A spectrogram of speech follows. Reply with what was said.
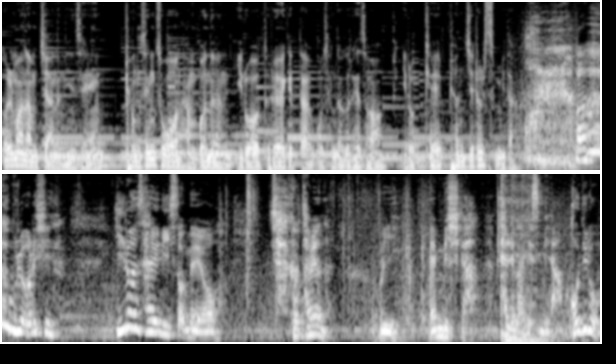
얼마 남지 않은 인생 평생 소원 한 번은 이루어 드려야겠다고 생각을 해서 이렇게 편지를 씁니다. 아, 우리 어르신 이런 사연이 있었네요. 자, 그렇다면 우리 MBC가 달려가겠습니다. 어디로?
